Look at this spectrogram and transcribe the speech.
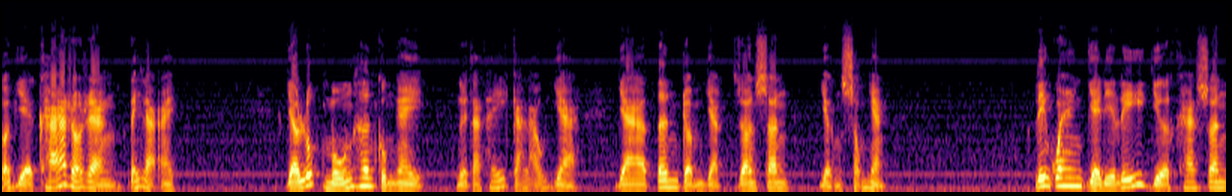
Có vẻ khá rõ ràng đấy là ai. Vào lúc muộn hơn cùng ngày, Người ta thấy cả lão già Và tên trộm giặc Johnson vẫn sống nhăn Liên quan về địa lý giữa Carson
